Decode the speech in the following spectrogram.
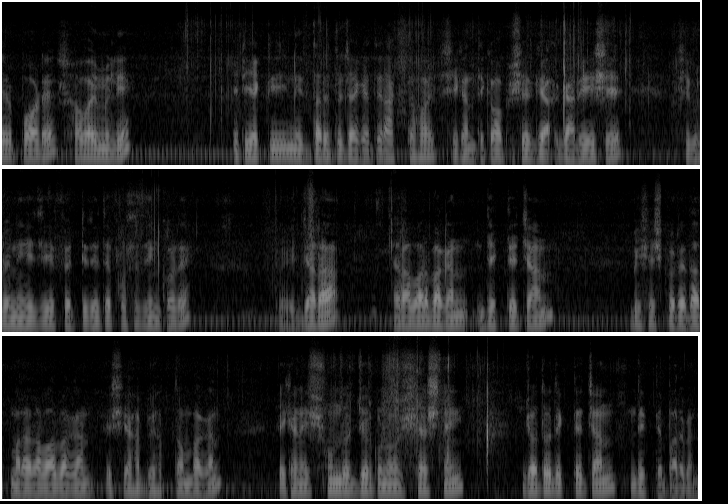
এরপরে সবাই মিলে এটি একটি নির্ধারিত জায়গাতে রাখতে হয়। সেখান থেকে অফিসের গাড়ি এসে সেগুলো নিয়ে যেয়ে ফ্যাক্টরিতে প্রসেসিং করে। তো যারা রাবার বাগান দেখতে চান, বিশেষ করে দাঁতমারা রাবার বাগান, এশিয়া বৃহত্তম বাগান, এখানে সৌন্দর্যের কোনো শেষ নেই। যত দেখতে চান, দেখতে পারবেন।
